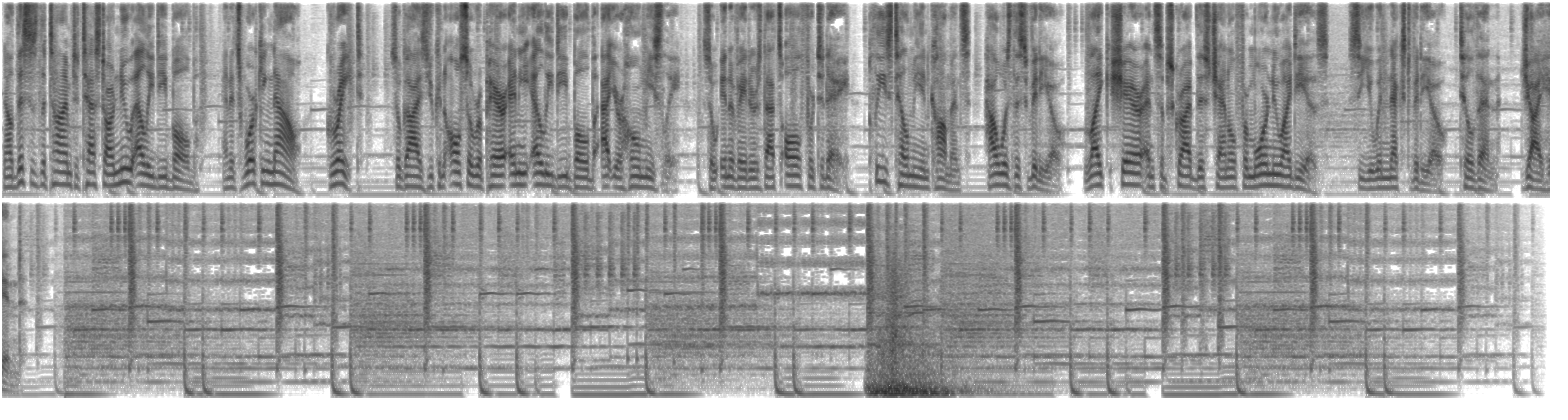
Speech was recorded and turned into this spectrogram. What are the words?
Now this is the time to test our new LED bulb, and it's working now. Great! So guys, you can also repair any LED bulb at your home easily. So innovators, that's all for today. Please tell me in comments, how was this video? Like, share, and subscribe this channel for more new ideas. See you in next video. Till then, Jai Hind.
